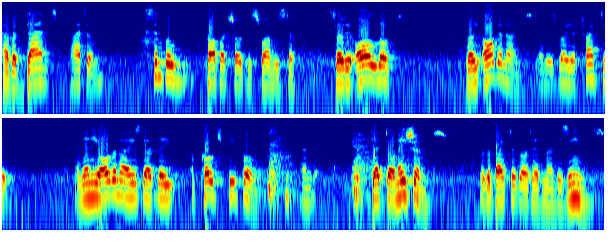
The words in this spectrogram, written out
have a dance pattern, simple Prabhupada showed the Swami step. So they all looked very organized and it was very attractive. And then he organized that they approach people and get donations for the Back to Godhead magazines.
